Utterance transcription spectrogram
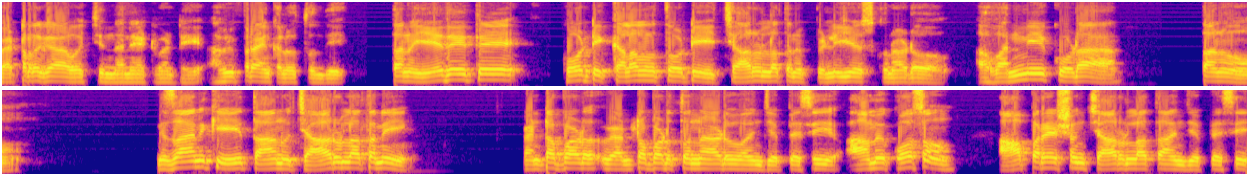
బెటర్గా వచ్చిందనేటువంటి అభిప్రాయం కలుగుతుంది. తను ఏదైతే కోటి కళలతోటి చారులతను పెళ్ళి చేసుకున్నాడో అవన్నీ కూడా తను నిజానికి తాను చారులతని వెంటపడు వెంటపడుతున్నాడు అని చెప్పేసి ఆమె కోసం ఆపరేషన్ చారులత అని చెప్పేసి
